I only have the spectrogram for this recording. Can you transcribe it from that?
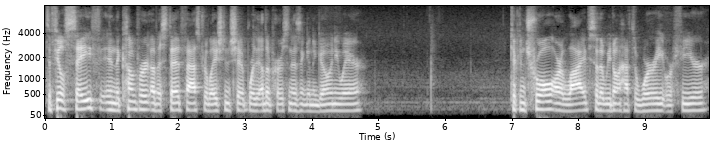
to feel safe in the comfort of a steadfast relationship where the other person isn't going to go anywhere, to control our life so that we don't have to worry or fear.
